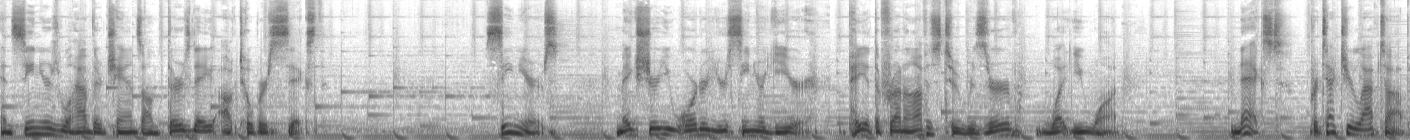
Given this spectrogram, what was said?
and seniors will have their chance on Thursday, October 6th. Seniors, Make sure you order your senior gear. Pay at the front office to reserve what you want. Next, protect your laptop.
